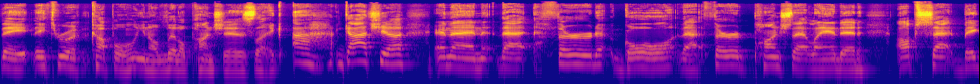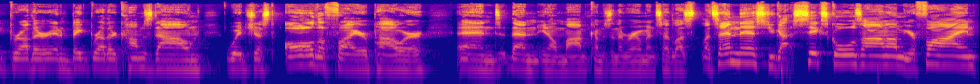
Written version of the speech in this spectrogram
they they threw a couple you know little punches like ah gotcha and then that third goal that third punch that landed upset big brother and big brother comes down with just all the firepower and then you know mom comes in the room and said let's let's end this. You got six goals on them you're fine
